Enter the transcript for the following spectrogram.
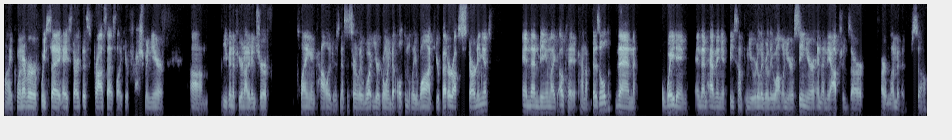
like whenever we say, hey, start this process like your freshman year, um, even if you're not even sure if playing in college is necessarily what you're going to ultimately want, you're better off starting it and then being like, okay, it kind of fizzled, than waiting and then having it be something you really, really want when you're a senior and then the options are are limited. So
